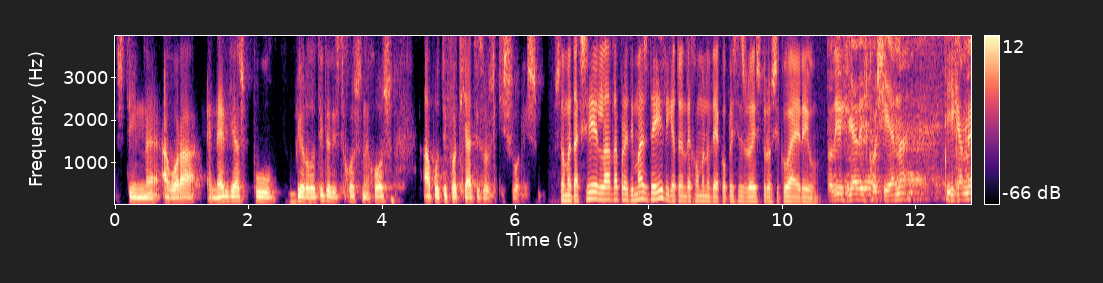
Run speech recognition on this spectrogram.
στην ε, αγορά ενέργειας που πυροδοτείται δυστυχώς συνεχώς από τη φωτιά της ρωσικής εισβολή. Στο μεταξύ, η Ελλάδα προετοιμάζεται ήδη για το ενδεχόμενο διακοπή τη ροή του ρωσικού αερίου. Το 2021 είχαμε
